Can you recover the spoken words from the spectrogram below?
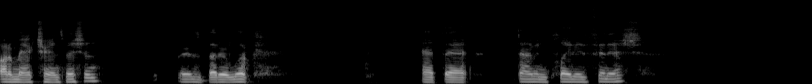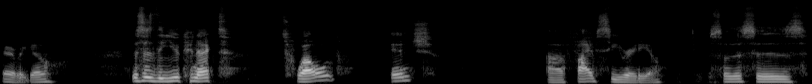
automatic transmission. There's a better look at that diamond plated finish. There we go. This is the Uconnect 12 inch uh, 5C radio. So this is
